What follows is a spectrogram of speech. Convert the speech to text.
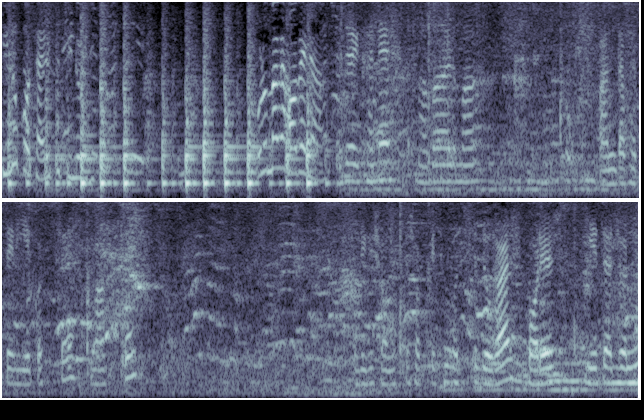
চিনু কোথায়? ওই তো চিনু ওরম হবে না। যে এখানে বাবা আর মা পান্তা ভাতের ইয়ে করছে, মাখছে। ওদিকে সমস্ত সবকিছু হচ্ছে জোগাড় পরের ইয়েটার জন্য।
